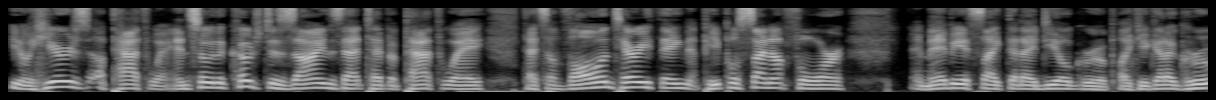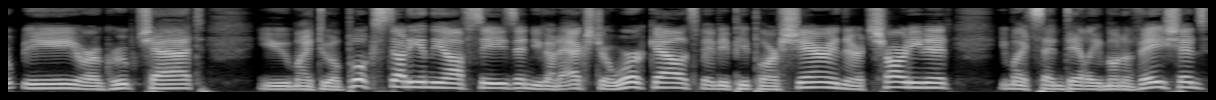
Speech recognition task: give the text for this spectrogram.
you know, here's a pathway. And so the coach designs that type of pathway. That's a voluntary thing that people sign up for. And maybe it's like that ideal group, like you got a GroupMe or a group chat you might do a book study in the off season. You got extra workouts. Maybe people are sharing, they're charting it. You might send daily motivations,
